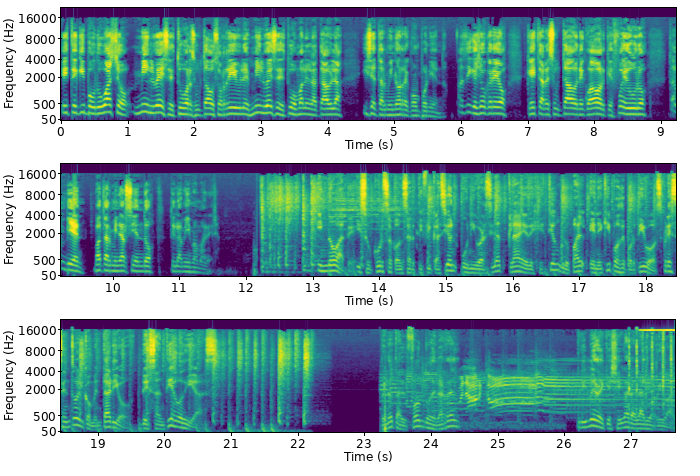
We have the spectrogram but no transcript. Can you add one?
Este equipo uruguayo mil veces tuvo resultados horribles, mil veces estuvo mal en la tabla y se terminó recomponiendo. Así que yo creo que este resultado en Ecuador, que fue duro, también va a terminar siendo de la misma manera. Innovate y su curso con certificación Universidad CLAE de Gestión Grupal en Equipos Deportivos presentó el comentario de Santiago Díaz. Pelota al fondo de la red. Primero hay que llegar al área rival.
